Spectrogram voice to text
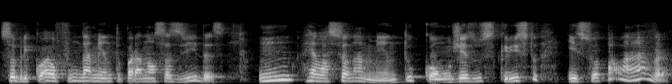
sobre qual é o fundamento para nossas vidas: um relacionamento com Jesus Cristo e Sua palavra.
